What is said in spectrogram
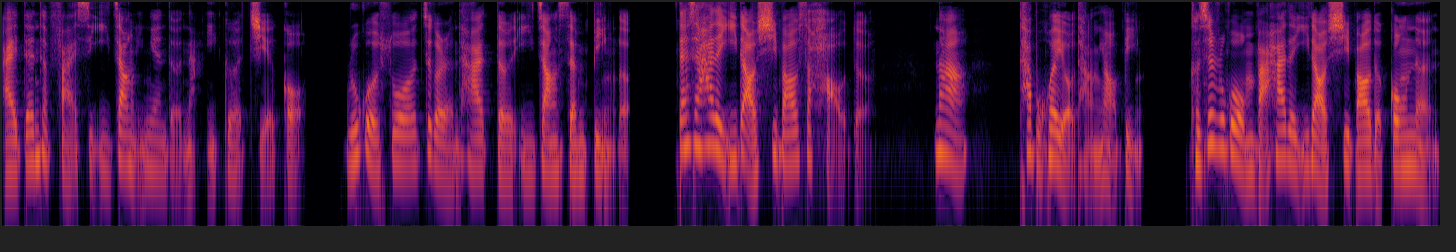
identify 是胰脏里面的哪一个结构。如果说这个人他的胰脏生病了，但是他的胰岛细胞是好的。那他不会有糖尿病，可是如果我们把他的胰岛细胞的功能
